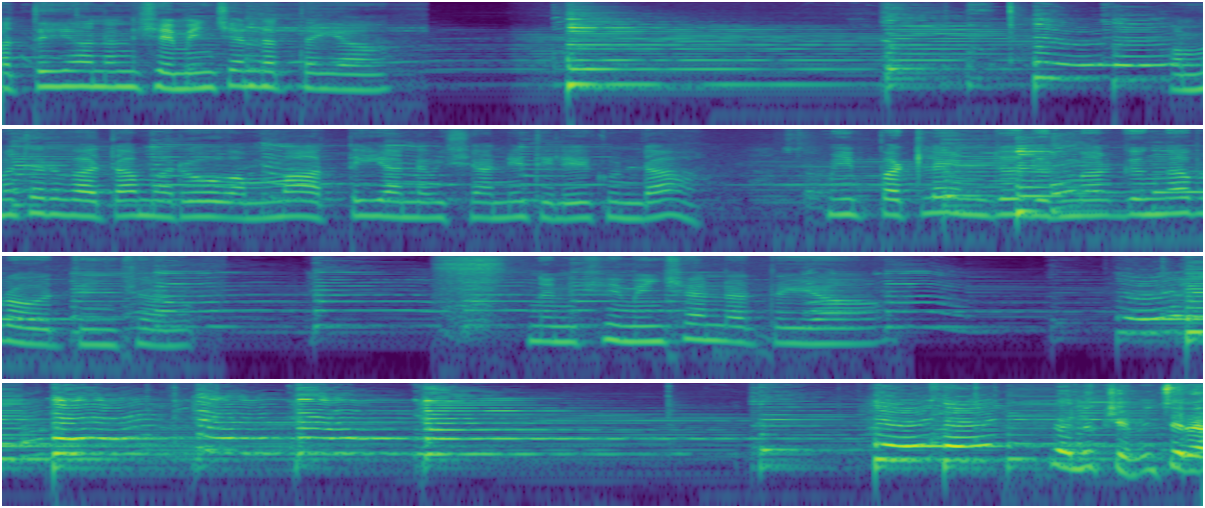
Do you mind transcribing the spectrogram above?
అత్తయ్య నన్ను క్షమించండి అత్తయ్య. అమ్మ తర్వాత మరో అమ్మ అత్తయ్య అన్న విషయాన్ని తెలియకుండా మీ పట్ల ఎంతో దుర్మార్గంగా ప్రవర్తించాను. నన్ను క్షమించండి అత్తయ్య. నన్ను క్షమించరా.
